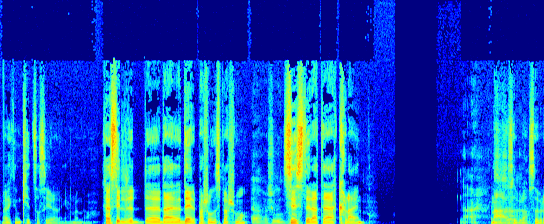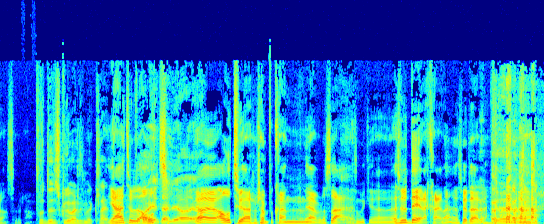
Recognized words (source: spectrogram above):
Jeg vet ikke om kidsa sier det lenger, men ja. Kan jeg stille dere, dere, dere personlige spørsmål? ja, vær så god. Syns dere at jeg er klein? Nei. Nei, så bra, så bra. så bra. Trodde du skulle være litt mer klein. Ja, Jeg trodde alle, ærlig, ja, ja. ja, alle tror jeg er sånn kjempeklein jævel, så det er jeg liksom ikke Jeg syns dere er kleine, jeg skal være helt ærlig.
